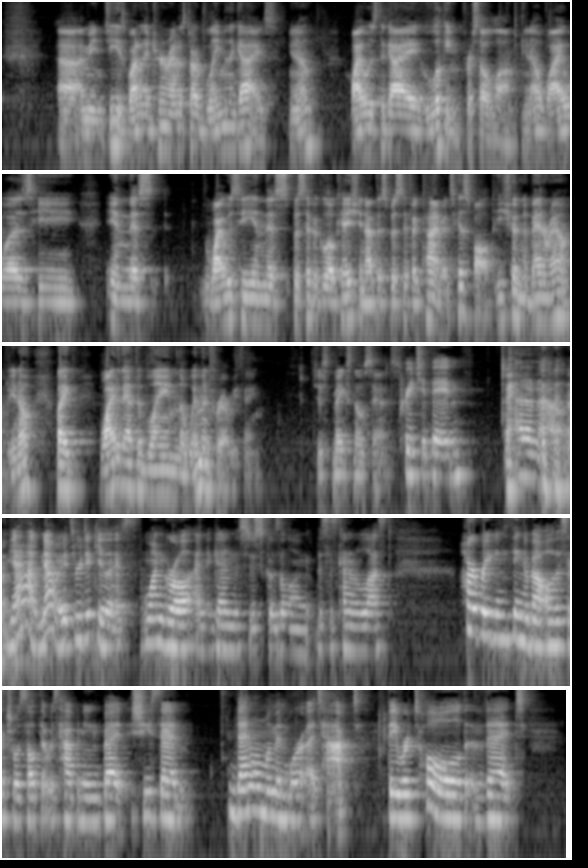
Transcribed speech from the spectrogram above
Uh, I mean, geez, why don't they turn around and start blaming the guys? You know, Why was the guy looking for so long? You know, why was he in this? Why was he in this specific location at this specific time? It's his fault. He shouldn't have been around. You know, like why do they have to blame the women for everything? Just makes no sense. Preach it, babe. I don't know. yeah, no, it's ridiculous. One girl, and again, this just goes along. This is kind of the last heartbreaking thing about all the sexual assault that was happening. But she said, then when women were attacked, they were told that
